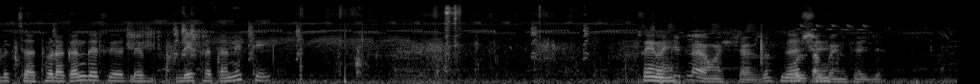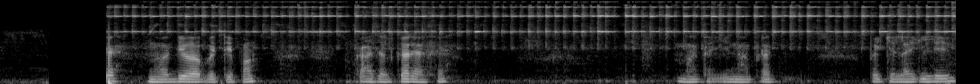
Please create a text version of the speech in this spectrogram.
બચ્ચા થોડાક અંદર છે એટલે દેખાતા નથી. નદીઓ બંધ પણ. કાજલ કરે છે માતાજીના આપણે પૈકી લાગી લેવી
